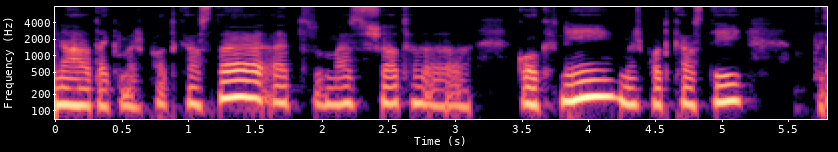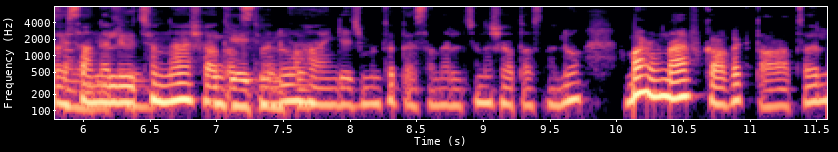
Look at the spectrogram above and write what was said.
գնահատեք մեր ոդքասթը, այդ մեզ շատ կօգնի մեր ոդքասթի տեսանելիությունը շատացնելու, հա engagement-ը տեսանելիությունը շատացնելու համար ու նաև կարող եք տարածել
